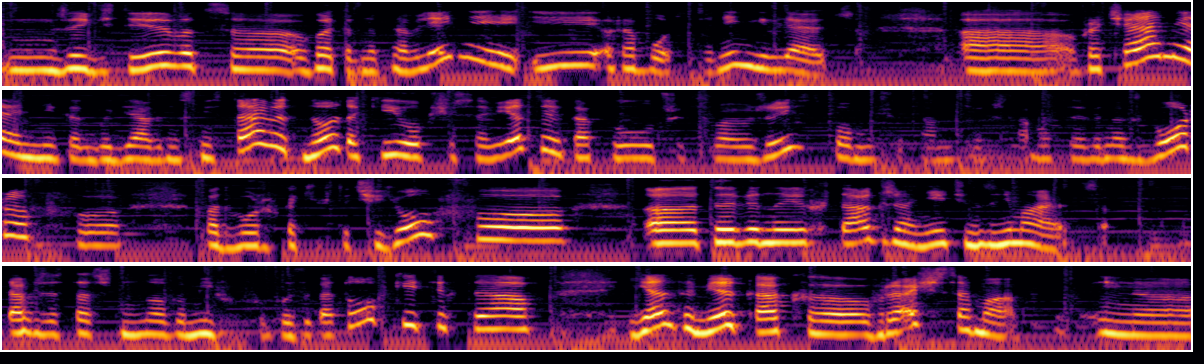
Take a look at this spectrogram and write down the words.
зарегистрироваться в этом направлении и работать. Они не являются а, врачами, они как бы диагноз не ставят, но такие общие советы, как улучшить свою жизнь с помощью там тех же самых травяных сборов, э, подборов каких-то чаев э, э, травяных, также они этим занимаются также достаточно много мифов об заготовке этих трав. Я, например, как э, врач сама, э,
